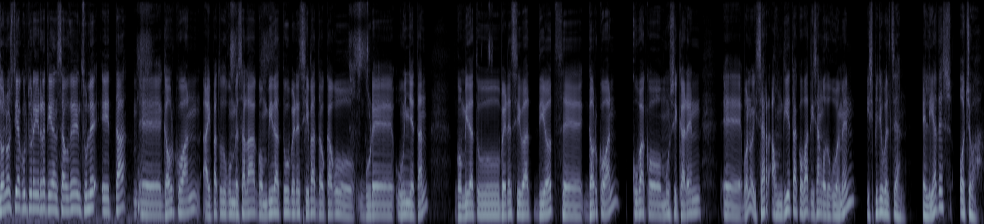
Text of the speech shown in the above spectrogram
Donostia kultura irratian zaude entzule eta e, gaurkoan aipatu dugun bezala gonbidatu berezi bat daukagu gure uinetan. Gonbidatu berezi bat diot ze gaurkoan kubako musikaren e, bueno, izar haundietako bat izango dugu hemen, ispilu beltzean, Eliades Ochoa.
